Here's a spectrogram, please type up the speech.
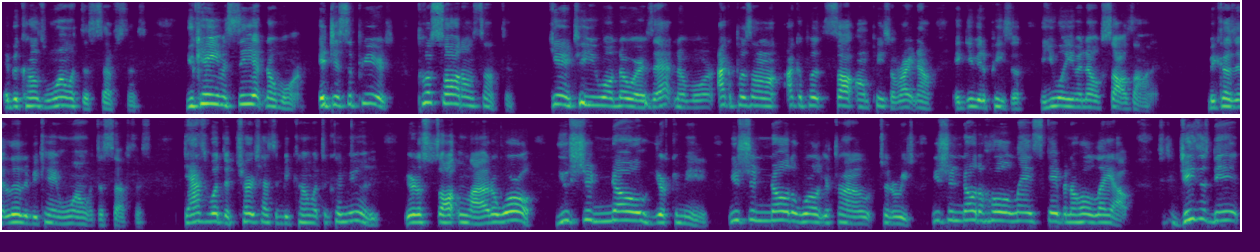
It becomes one with the substance. You can't even see it no more. It disappears. Put salt on something. Guarantee you won't know where it's at no more. I could put on I could put salt on pizza right now and give you the pizza, and you won't even know salt's on it because it literally became one with the substance. That's what the church has to become with the community. You're the salt and light of the world. You should know your community. You should know the world you're trying to, to reach. You should know the whole landscape and the whole layout. Jesus did.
